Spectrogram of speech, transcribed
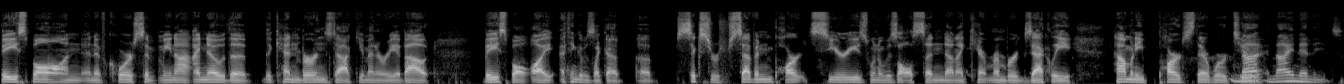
baseball, and and of course, I mean, I know the the Ken Burns documentary about baseball. I, I think it was like a, a six or seven part series when it was all said and done. I can't remember exactly how many parts there were to nine, nine innings.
